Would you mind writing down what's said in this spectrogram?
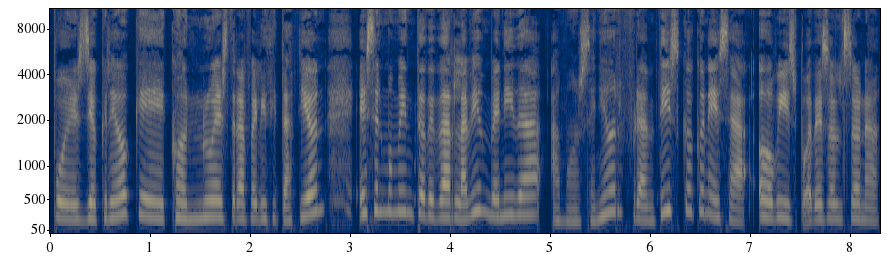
Pues yo creo que con nuestra felicitación es el momento de dar la bienvenida a Monseñor Francisco Conesa, obispo de Solsona.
